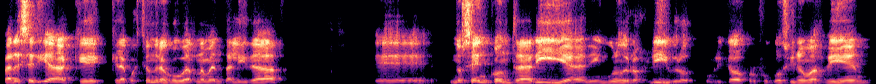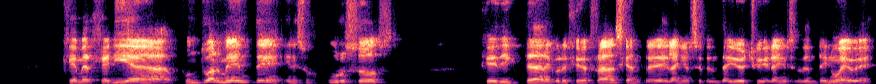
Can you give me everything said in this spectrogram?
parecería que, que, la cuestión de la gubernamentalidad eh, no se encontraría en ninguno de los libros publicados por Foucault, sino más bien que emergería puntualmente en esos cursos que dicta en el Colegio de Francia entre el año 78 y el año 79.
